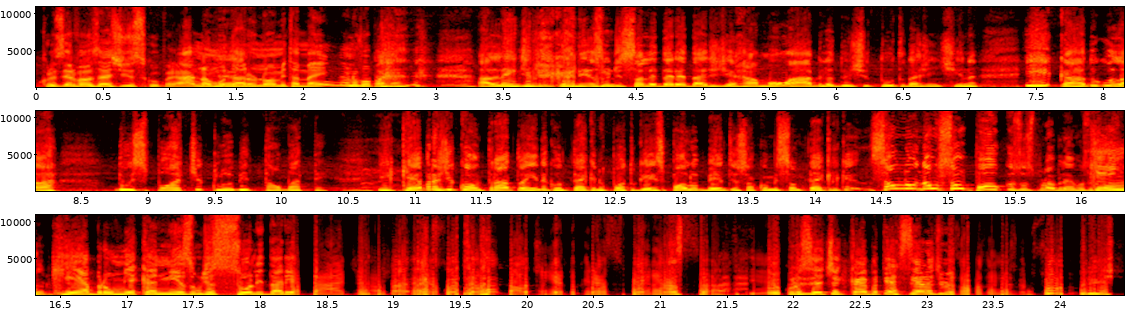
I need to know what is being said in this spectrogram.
O Cruzeiro vai usar essa desculpa. né? Ah, não, mudaram É. o nome também, eu não vou pagar. além de mecanismo de solidariedade de Ramon Ábila, do Instituto da Argentina, e Ricardo Goulart, do Esporte Clube Taubaté. E quebras de contrato ainda com o técnico português Paulo Bento e sua comissão técnica. São, não, não são poucos os problemas Quem quebra um mecanismo de solidariedade, rapaz? É roubar o dinheiro do Criança Esperança. E o Cruzeiro tinha que cair pra terceira divisão fazendo isso, absurdo. Triste,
